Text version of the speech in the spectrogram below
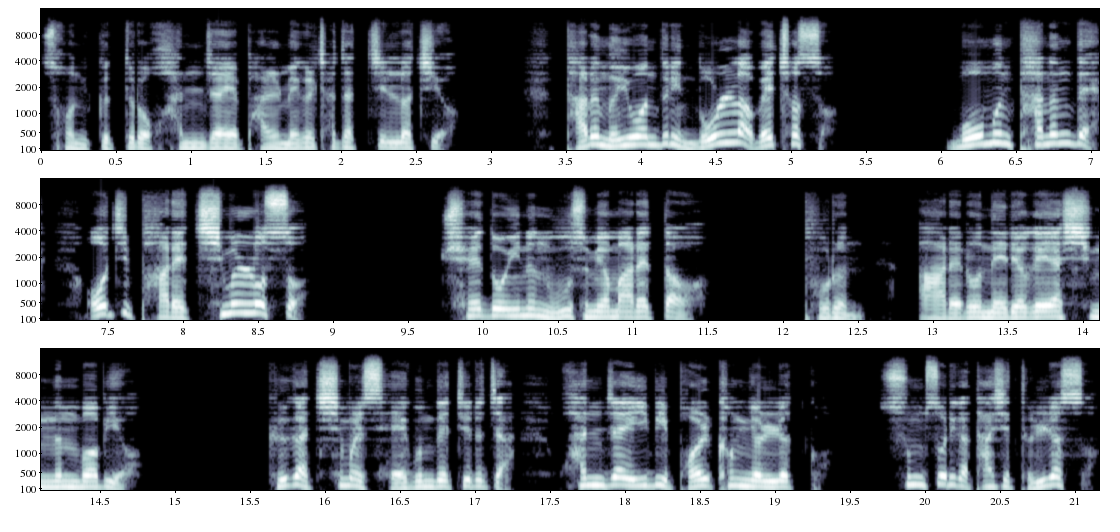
손끝으로 환자의 발맥을 찾아 찔렀지요. 다른 의원들이 놀라 외쳤어. 몸은 타는데 어찌 발에 침을 놓소? 최도인은 웃으며 말했다오. 불은 아래로 내려가야 식는 법이요. 그가 침을 세 군데 찌르자 환자의 입이 벌컥 열렸고 숨소리가 다시 들렸어.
